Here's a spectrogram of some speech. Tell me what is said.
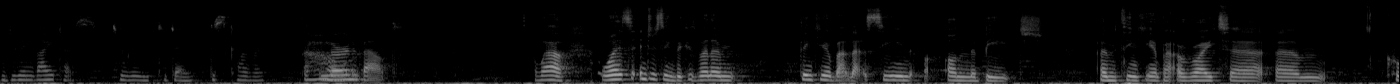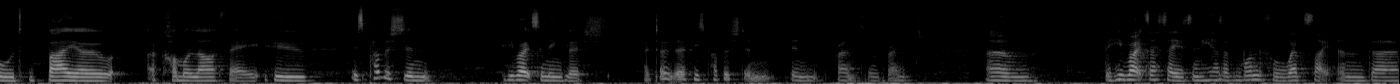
would you invite us to read today, discover, oh. learn about? Wow. Well, it's interesting because when I'm thinking about that scene on the beach, I'm thinking about a writer um, called Bayo Akomolafe, who is published in, he writes in English. I don't know if he's published in, in France in French. Um, but he writes essays and he has a wonderful website. And uh,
